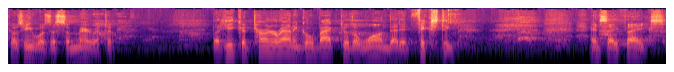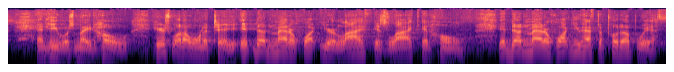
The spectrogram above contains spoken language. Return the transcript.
because he was a Samaritan. But he could turn around and go back to the one that had fixed him and say thanks. And he was made whole. Here's what I want to tell you it doesn't matter what your life is like at home, it doesn't matter what you have to put up with.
